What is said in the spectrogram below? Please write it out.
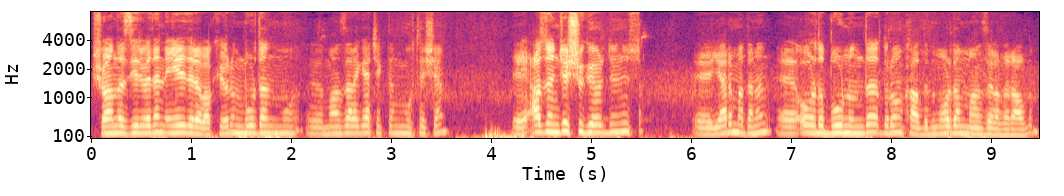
Şu anda zirveden Eğirdir'e bakıyorum. Buradan mu- e, manzara gerçekten muhteşem. E, az önce şu gördüğünüz e, Yarımada'nın e, orada burnunda drone kaldırdım. Oradan manzaralar aldım.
